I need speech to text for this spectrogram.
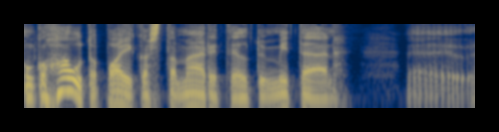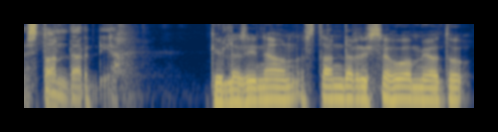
Onko hautapaikasta määritelty mitään standardia? Kyllä siinä on standardissa huomioitu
